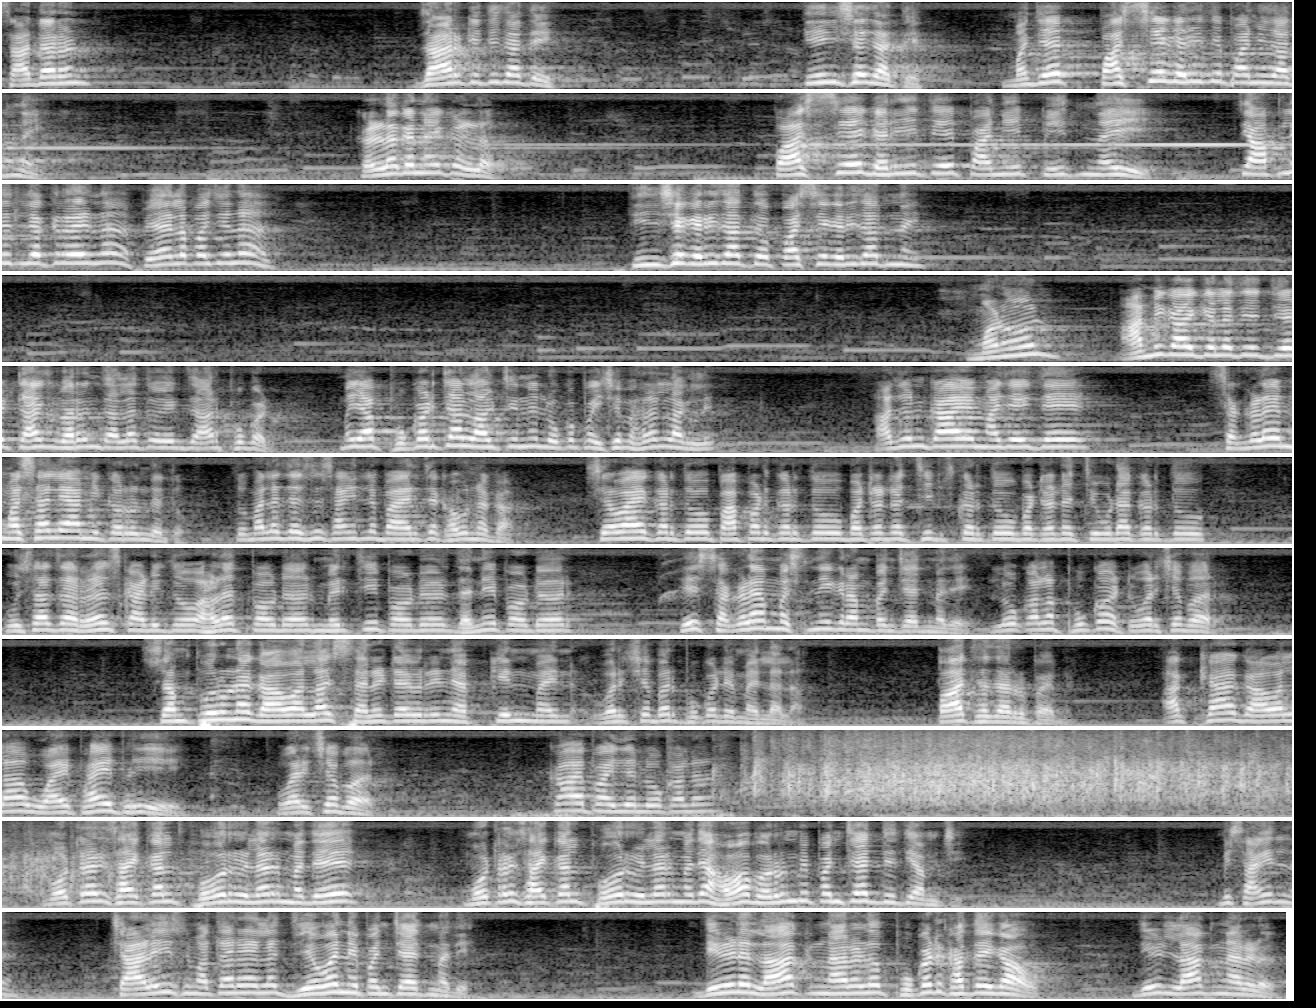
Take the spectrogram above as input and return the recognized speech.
साधारण जार किती जाते? तीनशे जाते. म्हणजे पाचशे घरी ते पाणी जात नाही. कळलं का नाही कळलं? पाचशे घरी ते पाणी पित नाही. ते आपलेच लेकर आहे ना प्यायला पाहिजे ना. तीनशे घरी जात पाचशे घरी जात नाही. म्हणून आम्ही काय केलं ते जे टॅक्स भरण झाला तो एक जार फुकट. मग या फुकटच्या लालचीने लोक पैसे भरायला लागले. अजून काय माझ्या इथे सगळे मसाले आम्ही करून देतो. तुम्हाला जसं सांगितलं बाहेरचं खाऊ नका. शेवाय करतो पापड करतो बटाटा चिप्स करतो बटाटा चिवडा करतो उसाचा रस काढितो हळद पावडर मिरची पावडर धने पावडर हे सगळ्या मसनी ग्रामपंचायतमध्ये लोकाला फुकट वर्षभर. संपूर्ण गावाला सॅनिटरी नॅपकिन महिन वर्षभर फुकट आहे महिलाला. पाच हजार रुपये अख्ख्या गावाला वायफाय फ्री आहे वर्षभर. काय पाहिजे लोकाला? मोटरसायकल फोर व्हीलरमध्ये मोटरसायकल फोर व्हीलरमध्ये हवा भरून बी पंचायत देते आमची. मी सांगितलं चाळीस म्हाताऱ्याला जेवण आहे पंचायतमध्ये. दीड लाख नारळं फुकट खाते गाव. दीड लाख नारळं.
